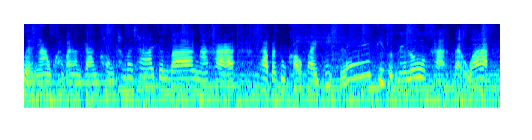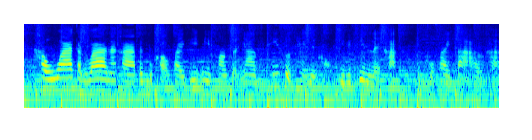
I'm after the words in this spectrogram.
สวยงามความอลังการของธรรมชาติกันบ้างนะคะ พาไปภูเขาไฟที่เล็กที่สุดในโลกค่ะ แต่ว่าเขาว่ากันว่านะคะ เป็นภูเขาไฟที่มีความสวยงามที่สุดแห่งหนึ่งของฟิลิปปินส์เลยค่ะภูเขาไฟตาอัลค่ะ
